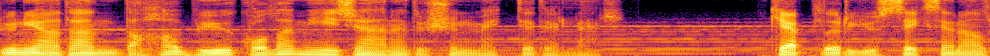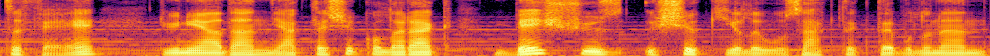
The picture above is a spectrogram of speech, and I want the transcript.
dünyadan daha büyük olamayacağını düşünmektedirler. Kepler 186f, dünyadan yaklaşık olarak 500 ışık yılı uzaklıkta bulunan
